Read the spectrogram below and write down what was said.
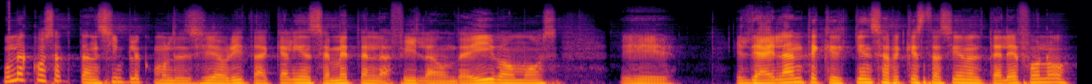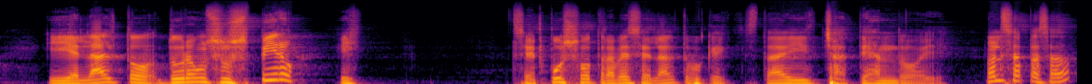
una cosa tan simple como les decía ahorita, que alguien se meta en la fila donde íbamos, eh, el de adelante que quién sabe qué está haciendo el teléfono y el alto dura un suspiro y se puso otra vez el alto porque está ahí chateando. ¿No les ha pasado?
